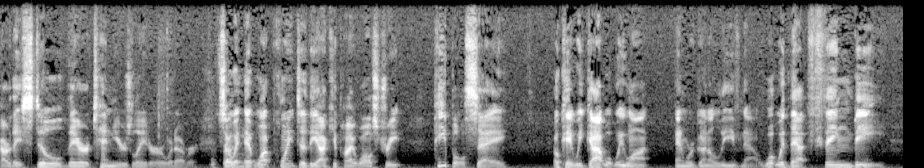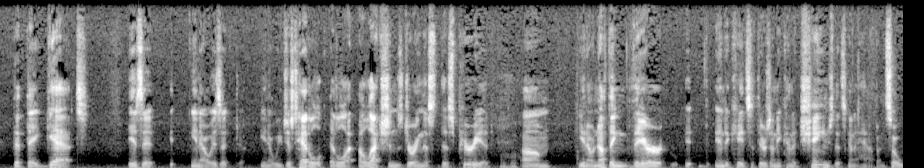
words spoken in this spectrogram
are they still there ten years later or whatever? so at, at what point did the Occupy Wall Street people say, okay, we got what we want and we're going to leave now? What would that thing be that they get? Is it, you know, is it, you know, we just had ele- elections during this this period. Um, you know, nothing there indicates that there's any kind of change that's going to happen. So,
